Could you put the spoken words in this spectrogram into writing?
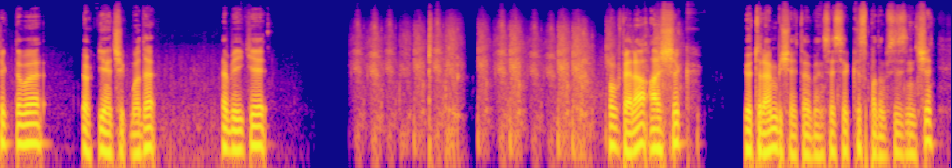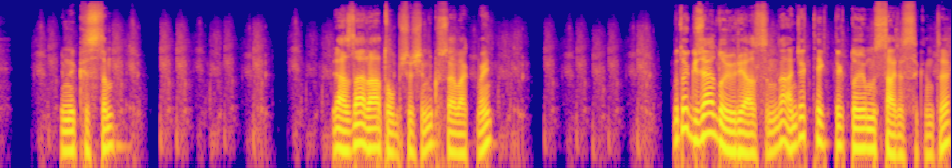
Çıktı mı? Yok yine çıkmadı. Tabii ki çok fena açlık götüren bir şey tabii ben sesi kısmadım sizin için. Şimdi kıstım. Biraz daha rahat olmuştur şimdi kusura bakmayın. Bu da güzel doyuruyor aslında ancak tek tek doyumuz sadece sıkıntı.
